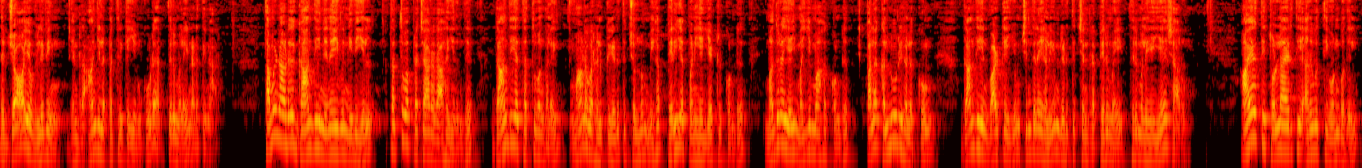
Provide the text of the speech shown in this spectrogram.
தி ஜாய் ஆஃப் லிவிங் என்ற ஆங்கில பத்திரிகையும் கூட திருமலை நடத்தினார். தமிழ்நாடு காந்தி நினைவு நிதியில் தத்துவ பிரச்சாரராக இருந்து காந்திய தத்துவங்களை மாணவர்களுக்கு எடுத்துச் சொல்லும் மிக பெரிய பணியை ஏற்றுக்கொண்டு மதுரையை மையமாக கொண்டு பல கல்லூரிகளுக்கும் காந்தியின் வாழ்க்கையும் சிந்தனைகளையும் எடுத்துச் சென்ற பெருமை திருமலையையே சாரும். ஆயிரத்தி தொள்ளாயிரத்தி அறுபத்தி ஒன்பதில்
